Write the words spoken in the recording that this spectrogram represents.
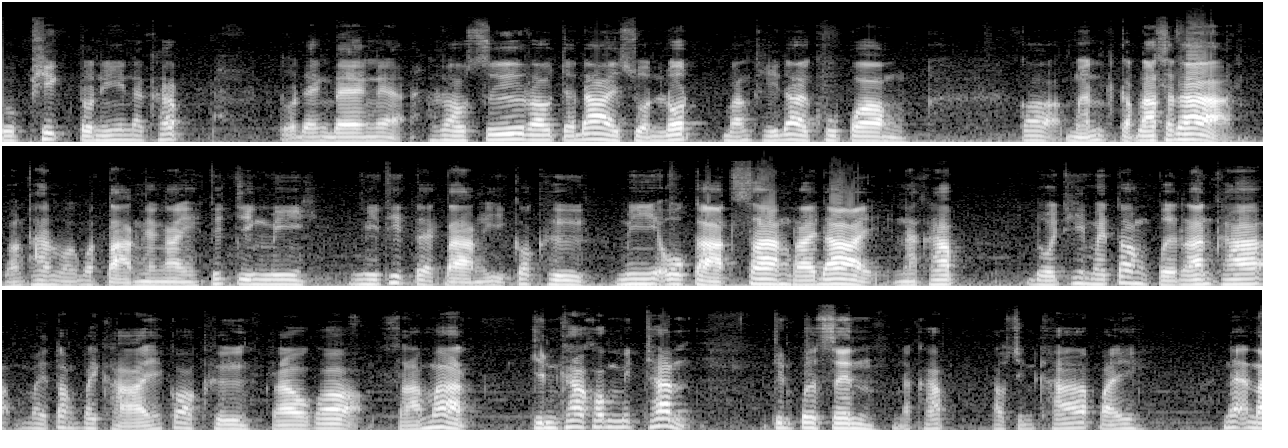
UPick UPick ตัวนี้นะครับ ตัวแดงๆเนี่ย เราซื้อเราจะได้ส่วนลดบางทีได้คูปอง ก็เหมือนกับ Lazada บางท่านบอกว่าต่างยังไง ที่จริงมีมีที่แตกต่างอีกก็คือ มีโอกาสสร้างรายได้นะครับ โดยที่ไม่ต้องเปิดร้านค้าไม่ต้องไปขายก็คือ เราก็สามารถกินค่าคอมมิชชั่นกินเปอร์เซ็นต์นะครับ เอาสินค้าไปแนะน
